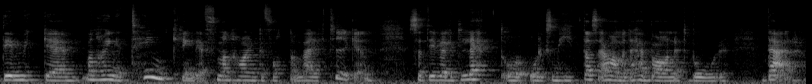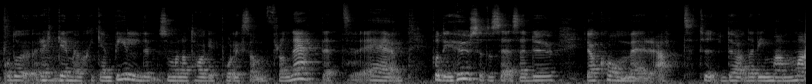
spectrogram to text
det är mycket, man har inget tänk kring det för man har inte fått de verktygen. Så det är väldigt lätt att, att liksom hitta så här, "Jaha, men det här barnet bor där. Och då räcker det med att skicka en bild som man har tagit på liksom från nätet eh, på det huset och säga så här, du, jag kommer att typ döda din mamma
